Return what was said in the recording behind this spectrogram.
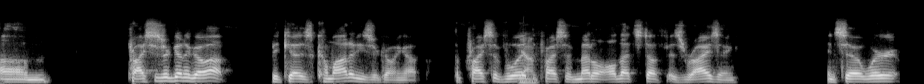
um, prices are going to go up because commodities are going up. The price of wood, Yeah. the price of metal, all that stuff is rising, and so we're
